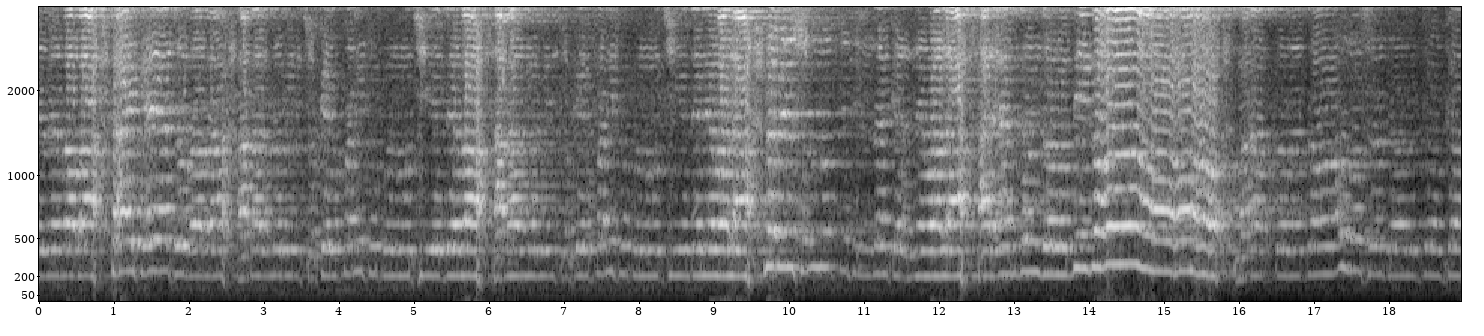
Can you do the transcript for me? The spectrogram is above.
দেবে বাবা, তাই কে আছো বাবা? আমার নবীর চোখের পানি টুকুন মুছিয়ে দেবা, আমার নবীর চোখের পানি টুকুন মুছিয়ে দেনেওয়ালা, নবীর সুন্নতকে জিন্দা করনেওয়ালা, আর একজন দরদি গো, মাত্র দশ হাজার টাকা।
